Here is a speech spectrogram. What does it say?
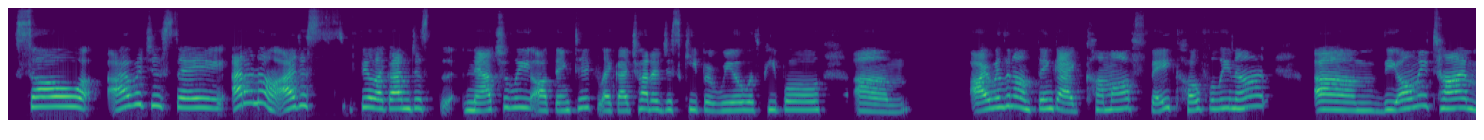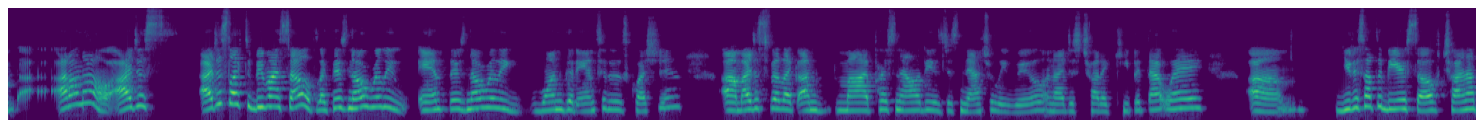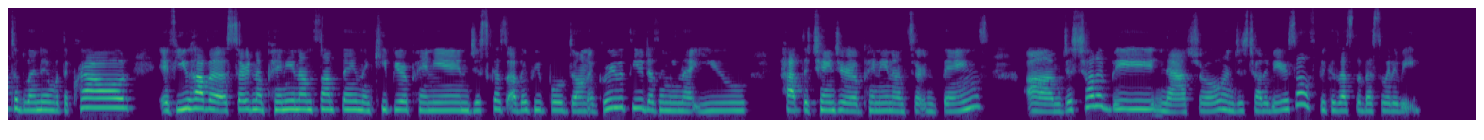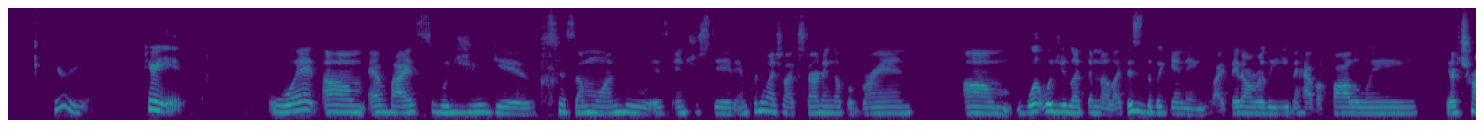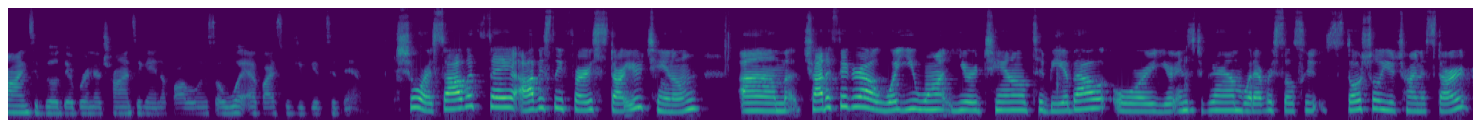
So I would just say, I don't know. I just feel like I'm just naturally authentic. Like I try to just keep it real with people. Um, I really don't think I come off fake. Hopefully not. Um, the only time I don't know. I just I just like to be myself. Like there's no really and there's no really one good answer to this question. Um, I just feel like I'm my personality is just naturally real, and I just try to keep it that way. Um, you just have to be yourself. Try not to blend in with the crowd. If you have a certain opinion on something, then keep your opinion. Just because other people don't agree with you doesn't mean that you have to change your opinion on certain things. Um, just try to be natural and just try to be yourself because that's the best way to be. Period. Period. What um advice would you give to someone who is interested in pretty much like starting up a brand? Um, what would you let them know? Like this is the beginning. Like they don't really even have a following. They're trying to build their brand. They're trying to gain a following. So what advice would you give to them? Sure. So I would say, obviously, first start your channel. Um, try to figure out what you want your channel to be about, or your Instagram, whatever social social you're trying to start.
